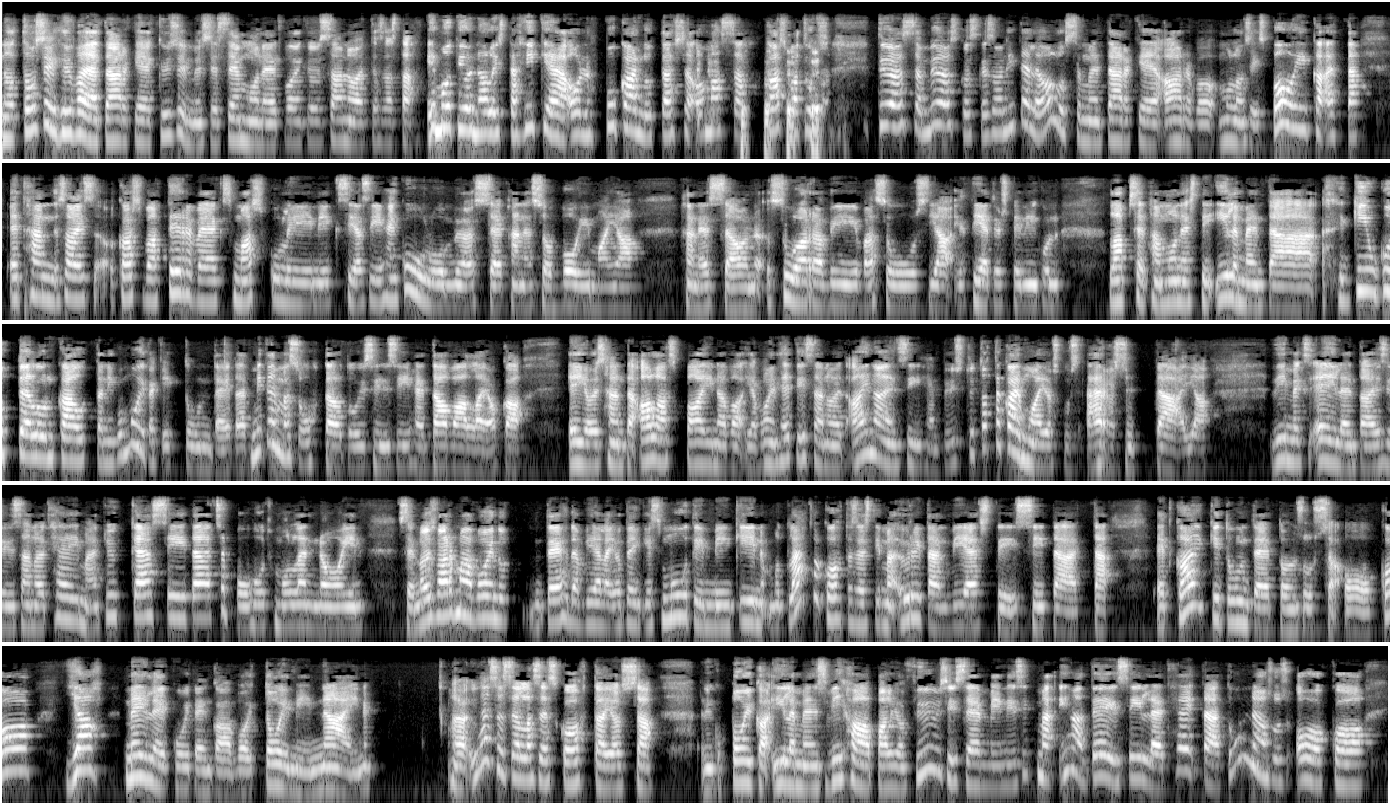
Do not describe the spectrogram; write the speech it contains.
No tosi hyvä ja tärkeä kysymys ja semmoinen, että voin kyllä sanoa, että sellaista emotionaalista hikeä on pukannut tässä omassa kasvatustyössä myös, koska se on itselle ollut semmoinen tärkeä arvo. Mulla on siis poika, että, että hän saisi kasvaa terveeksi maskuliiniksi ja siihen kuuluu myös se, että hänessä on voima ja hänessä on suoraviivaisuus ja, ja tietysti niin kuin lapsethan monesti ilmentää kiukuttelun kautta niin kuin muitakin tunteita. Että miten mä suhtautuisin siihen tavalla, joka ei olisi häntä alas painava. Ja voin heti sanoa, että aina en siihen pysty. Totta kai mua joskus ärsyttää ja viimeksi eilen taisin sanoa, että hei, mä en tykkää siitä, että sä puhut mulle noin. Sen olisi varmaan voinut tehdä vielä jotenkin smoothimminkin, mutta lähtökohtaisesti mä yritän viestiä sitä, että, että kaikki tunteet on sussa ok ja meille ei kuitenkaan voi toimia näin. Yhdessä sellaisessa kohtaa, jossa niin poika ilmensi vihaa paljon fyysisemmin, niin sitten mä ihan tein silleen, että hei, tämä tunne on sus ok,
